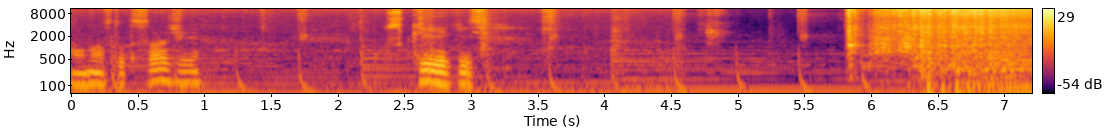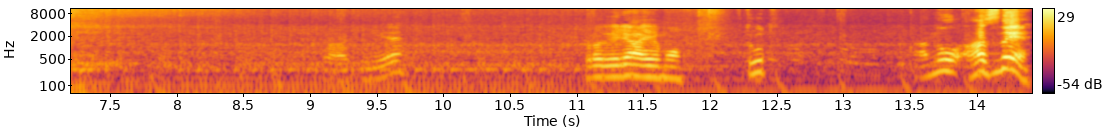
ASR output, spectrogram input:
А у нас тут сажі, куски якісь. Так, є. Провіряємо тут. А ну, газни!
